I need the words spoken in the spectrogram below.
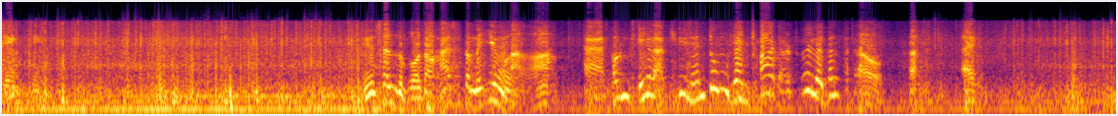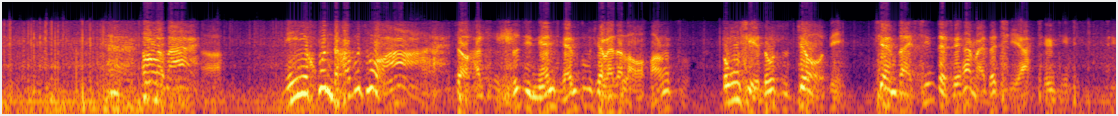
行行，您身子骨倒还是这么硬朗啊！哎，甭提了，去年冬天差点吹了灯。哦，哎，方老板，啊，你混的还不错啊。这还是十几年前租下来的老房子，东西都是旧的，现在新的谁还买得起啊？请请请请。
